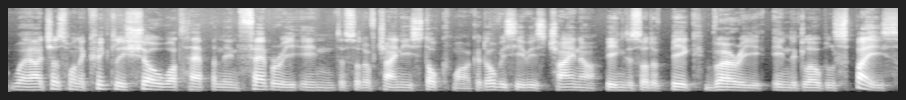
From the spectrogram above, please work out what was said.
where I just want to quickly show what happened in February in the sort of Chinese stock market. Obviously, with China being the sort of big worry in the global space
